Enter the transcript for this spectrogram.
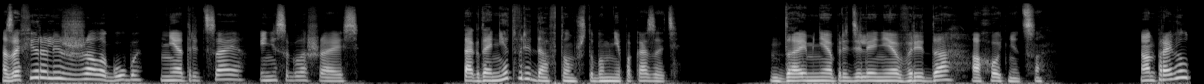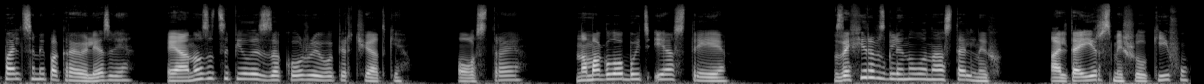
Зафира лишь сжала губы, не отрицая и не соглашаясь. «Тогда нет вреда в том, чтобы мне показать?» «Дай мне определение вреда, охотница», он провел пальцами по краю лезвия, и оно зацепилось за кожу его перчатки. Острое, но могло быть и острее. Зафира взглянула на остальных. Альтаир смешил кифу,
